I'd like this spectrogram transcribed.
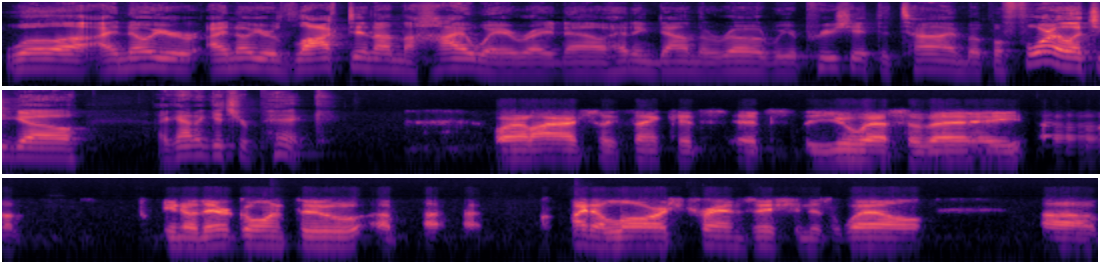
Well, uh, I know you're I know you're locked in on the highway right now, heading down the road. We appreciate the time, but before I let you go, I got to get your pick. Well, I actually think it's it's the U.S. of A. Uh, you know, they're going through a, a, a quite a large transition as well. Uh,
